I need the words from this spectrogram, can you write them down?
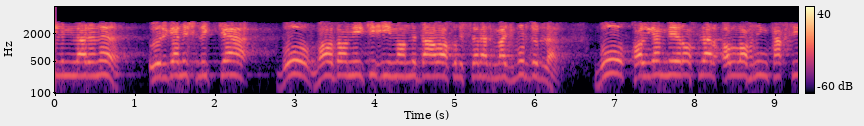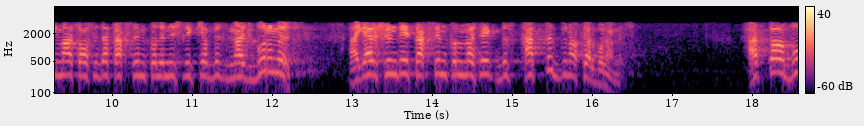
ilmlarini o'rganishlikka bu modomiki iymonni davo qilishsalar majburdirlar bu qolgan meroslar ollohning taqsimi asosida taqsim qilinishlikka biz majburmiz. Agar shunday taqsim qilmasak biz qattiq gunohkor bo'lamiz. Hatto bu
